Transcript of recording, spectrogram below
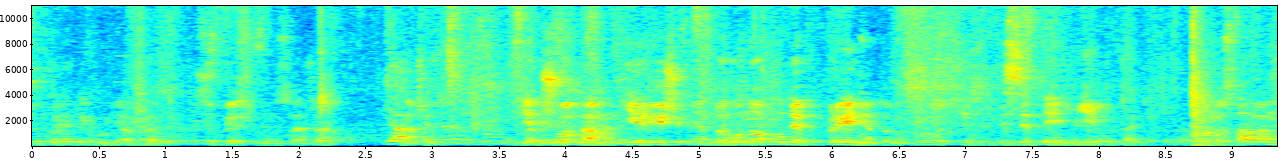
цю критику я вже особисто? Дякую. Значить, якщо там є рішення, то воно буде прийнято на протязі 10 днів, розставимо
